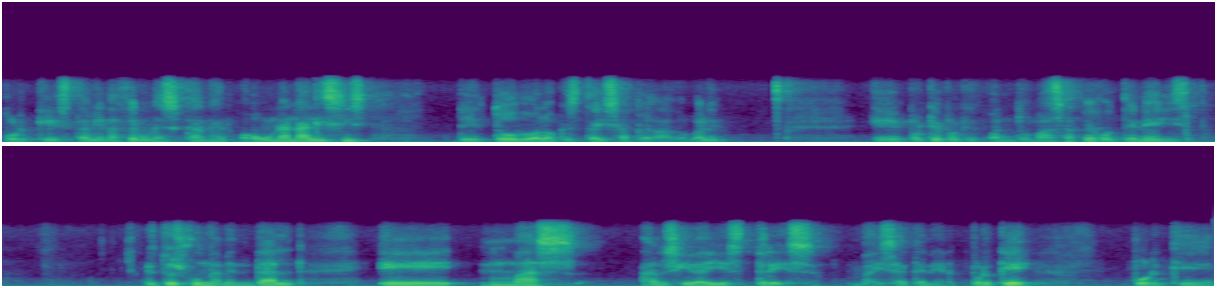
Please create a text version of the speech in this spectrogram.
porque está bien hacer un escáner o un análisis de todo a lo que estáis apegado, ¿vale? Eh, ¿Por qué? Porque cuanto más apego tenéis, esto es fundamental, más ansiedad y estrés vais a tener. ¿Por qué? Porque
